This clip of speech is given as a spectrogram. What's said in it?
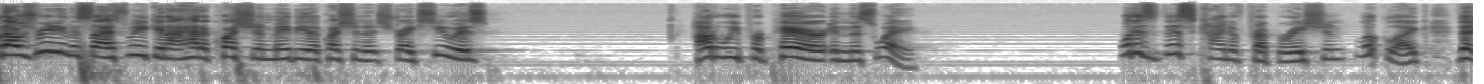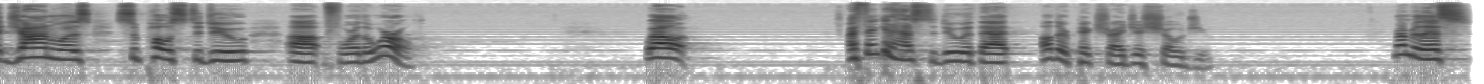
But I was reading this last week and I had a question, maybe the question that strikes you is how do we prepare in this way? what does this kind of preparation look like that John was supposed to do uh, for the world? Well, I think it has to do with that other picture I just showed you. Remember this?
